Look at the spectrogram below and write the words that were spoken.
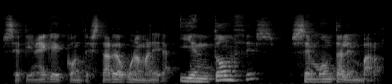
se tiene que contestar de alguna manera. Y entonces se monta el embargo.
